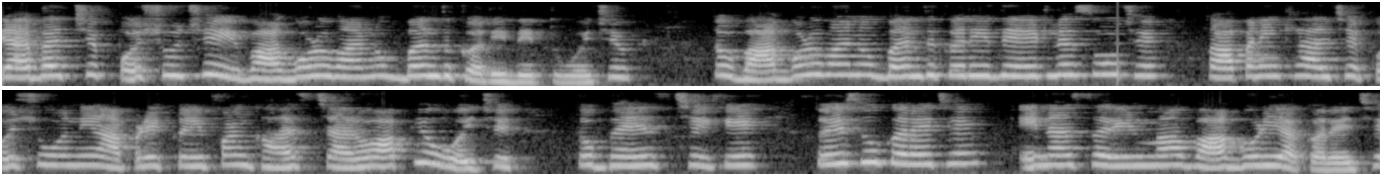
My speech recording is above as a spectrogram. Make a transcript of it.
ત્યારબાદ છે પશુ છે, એ વાગોળવાનું બંધ કરી દેતું હોય છે. તો વાગોળવાનું બંધ કરી દે એટલે શું છે? તો આપણને ખ્યાલ છે, પશુઓને આપણે કંઈ પણ ઘાસચારો આપ્યો હોય છે, તો ભેંસ છે કે, તો એ શું કરે છે? એના શરીરમાં વાગોળિયા કરે છે.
